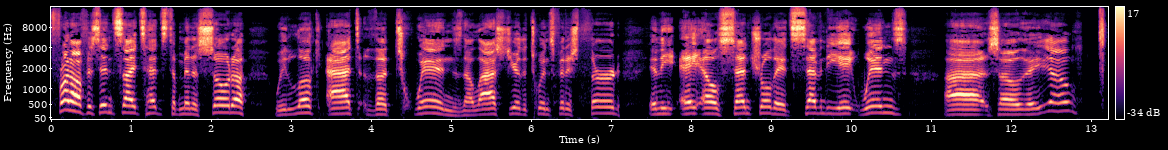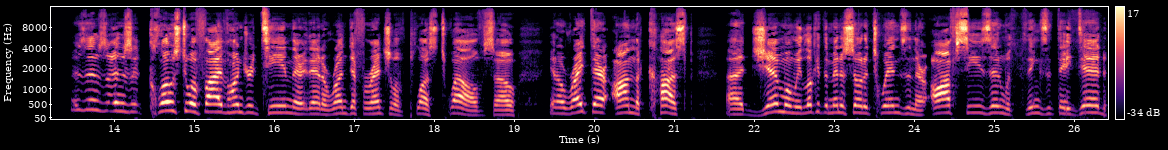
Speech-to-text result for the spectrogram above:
Front office insights heads to Minnesota. We look at the Twins. Now, last year, the Twins finished third in the AL Central. They had 78 wins. Uh, so they, you know, it was, it was, close to a 500 team. They, they had a run differential of plus 12. So, you know, right there on the cusp. Uh, Jim, when we look at the Minnesota Twins and their off season with things that they did,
